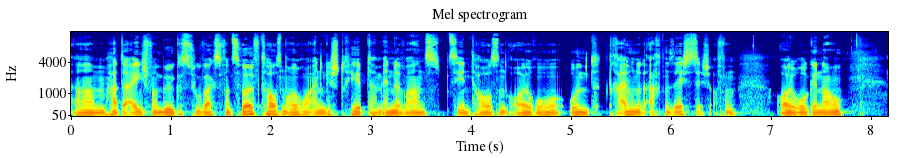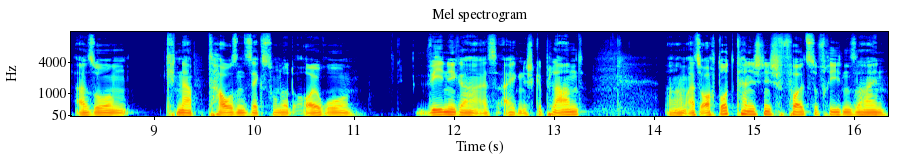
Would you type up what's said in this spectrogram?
hatte eigentlich Vermögenszuwachs von 12.000 Euro angestrebt. Am Ende waren es 10.000 Euro und 368 auf dem Euro genau. Also knapp 1.600 Euro weniger als eigentlich geplant. Ähm, also auch dort kann ich nicht voll zufrieden sein.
